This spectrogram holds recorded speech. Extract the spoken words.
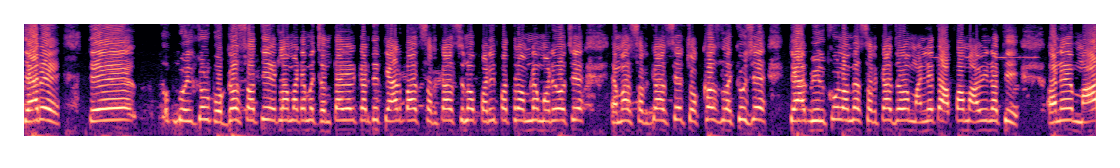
ત્યારે તે બિલકુલ બોગસ હતી એટલા માટે અમે જનતા રેડ કરી હતી ત્યારબાદ સરકારશ્રીનો પરિપત્ર અમને મળ્યો છે. એમાં સરકારશ્રીએ ચોક્કસ લખ્યું છે કે આ બિલકુલ અમે સરકાર દ્વારા માન્યતા આપવામાં આવી નથી. અને મા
